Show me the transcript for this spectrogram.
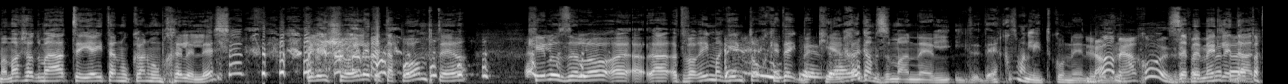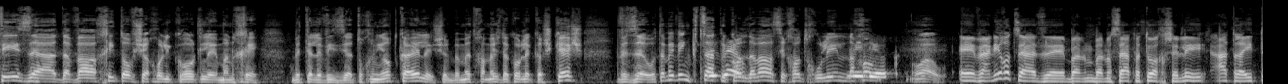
ממש עוד מעט יהיה איתנו כאן מומחה ללסת? כאילו היא שואלת את הפרומפטר. כאילו זה לא, הדברים מגיעים תוך כדי, כי אין לך גם זמן, אה, אין לך זמן להתכונן. לא. מאה אחוז. זה באמת לדעתי זה הדבר הכי טוב שיכול לקרות למנחה בטלוויזיה. תוכניות כאלה של באמת חמש דקות לקשקש, וזהו. אתה מבין קצת. מכל דבר, שיחות חולין, נכון? בדיוק. וואו. אה, ואני רוצה אז אה, בנושא הפתוח שלי, את ראית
